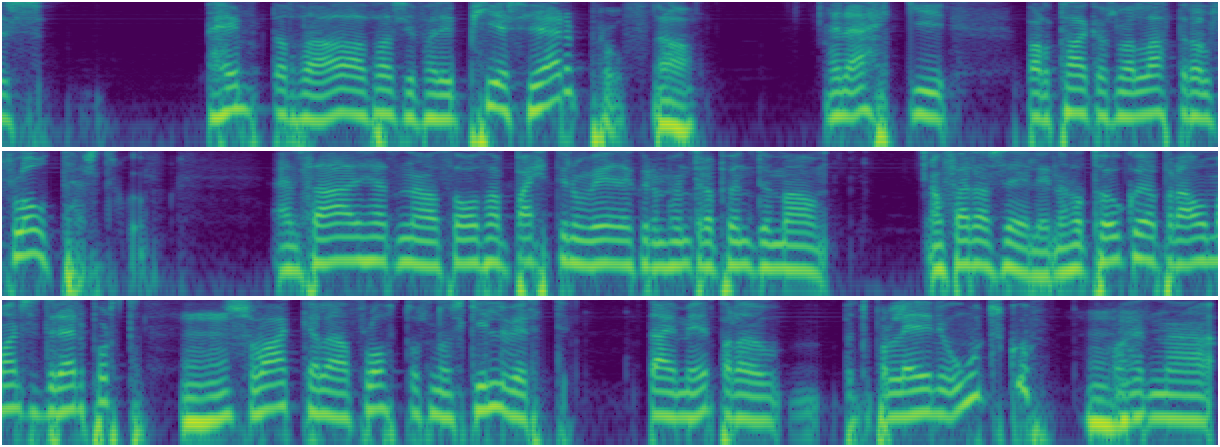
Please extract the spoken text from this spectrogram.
ég að það að það að sé farið PCR-próf en ekki bara taka svona lateral flow test sko. en það hérna þó það bætti nú við einhverjum 100 pundum á, á ferðarseðilin þá tóku það bara á Manchester Airport Mhm. svakalega flott og svona skilvirt dæmi, bara, bara leiðinni út sko. Og hérna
